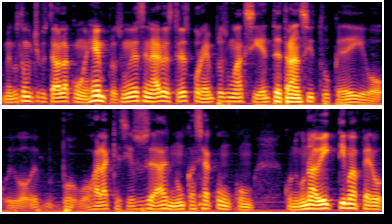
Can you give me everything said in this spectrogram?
me gusta mucho que usted habla con ejemplos. Un escenario de estrés, por ejemplo, es un accidente de tránsito, que digo, ojalá que si eso se da, nunca sea con, con, ninguna víctima, pero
